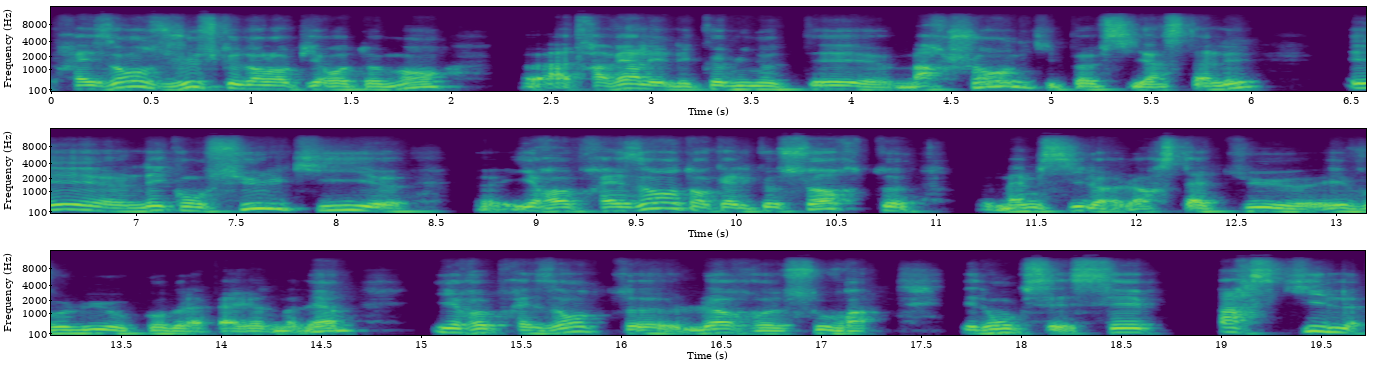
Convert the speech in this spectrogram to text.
présence jusque dans l'Empire ottoman à travers les communautés marchandes qui peuvent s'y installer et les consuls qui ils représentent en quelque sorte, même si leur, statut évolue au cours de la période moderne, ils représentent leur souverain. Et donc c'est parce qu'ils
